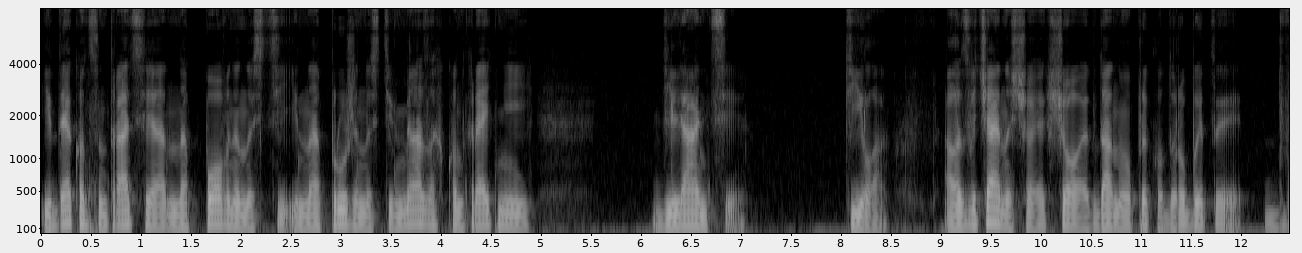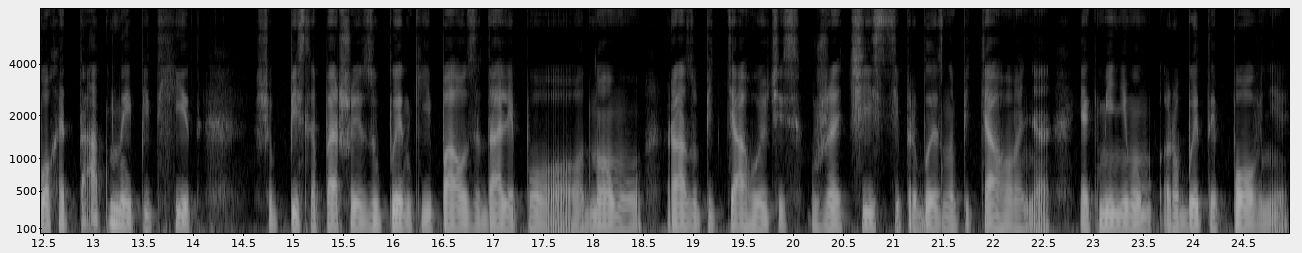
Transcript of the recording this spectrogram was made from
іде концентрація наповненості і напруженості в м'язах в конкретній ділянці тіла. Але звичайно, що якщо, як в даному прикладу, робити двохетапний підхід, щоб після першої зупинки і паузи далі по одному разу підтягуючись уже чисті приблизно підтягування, як мінімум робити повні,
